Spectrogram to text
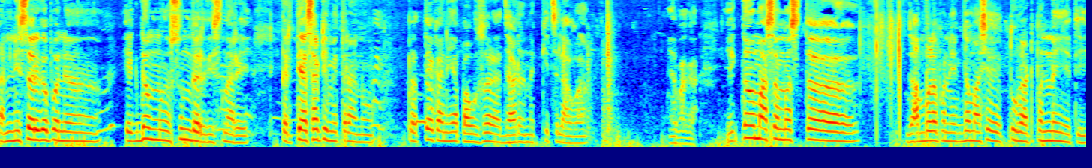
आणि निसर्ग पण एकदम सुंदर दिसणार आहे. तर त्यासाठी मित्रांनो प्रत्येकाने या पावसाळ्यात झाडं नक्कीच लावा. हे बघा एकदम असं मस्त जांभळं पण एकदम असे तुराट पण नाही येते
